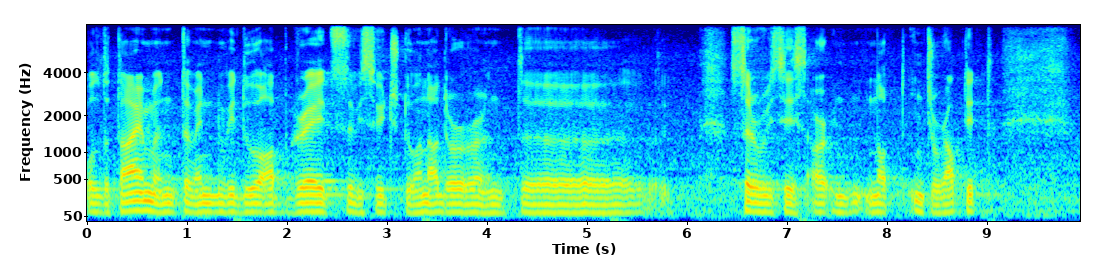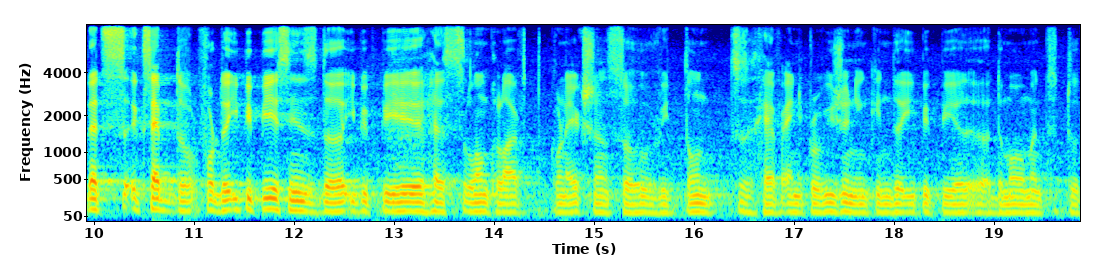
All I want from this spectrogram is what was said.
all the time, and when we do upgrades, we switch to another, and uh, services are not interrupted. That's except for the EPP, since the EPP has long-lived connections, so we don't have any provisioning in the EPP at the moment to,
